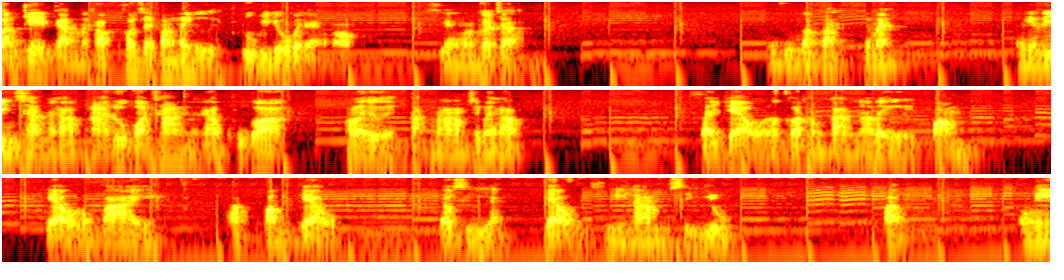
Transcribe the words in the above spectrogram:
สังเกตกันนะครับ เข้าใจบ้างไหมเอ่ยดูวิดีโอไปแล้วเนาะเสียงมันก็จะสูงต่ำๆใช่ไหมอย่างนี้ได้ยินชัดนะครับ อ่าดูก่อนช่างนะครับครูก็อะไรเอ่ยตักน้ำใช่ไหมครับ ใส่แก้วแล้วก็ทำการอะไรเอ่ยคว่ำแก้วลงไปครับคว่ำแก้ว แก้วสีอะแก้วที่มีน้ำสีอยู่ครับ ตรงนี้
